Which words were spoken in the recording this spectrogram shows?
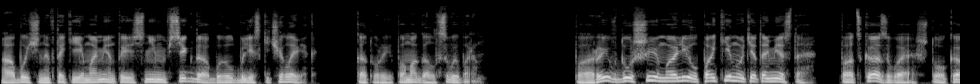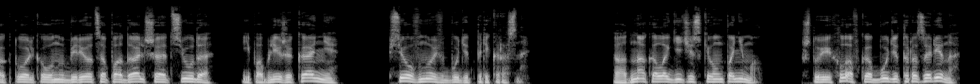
Обычно в такие моменты с ним всегда был близкий человек, который помогал с выбором. Порыв души молил покинуть это место, подсказывая, что как только он уберется подальше отсюда и поближе к Анне, все вновь будет прекрасно. Однако логически он понимал, что их лавка будет разорена,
